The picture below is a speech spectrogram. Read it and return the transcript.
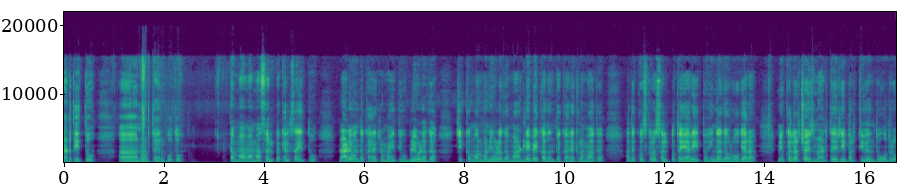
ನಡೆದಿತ್ತು. ನೋಡ್ತಾ ಇರ್ಬೋದು. ತಮ್ಮ ಮಾಮ ಸ್ವಲ್ಪ ಕೆಲಸ ಇತ್ತು. ನಾಳೆ ಒಂದು ಕಾರ್ಯಕ್ರಮ ಐತಿ ಹುಬ್ಳಿ ಒಳಗೆ, ಚಿಕ್ಕಮ್ಮವ್ರ ಮನೆಯೊಳಗೆ ಮಾಡಲೇಬೇಕಾದಂಥ ಕಾರ್ಯಕ್ರಮ ಅದು. ಅದಕ್ಕೋಸ್ಕರ ಸ್ವಲ್ಪ ತಯಾರಿ ಇತ್ತು, ಹಿಂಗಾಗಿ ಅವ್ರು ಹೋಗ್ಯಾರ. ನೀವು ಕಲರ್ ಚಾಯ್ಸ್ ಮಾಡ್ತಾ ಇರ್ರಿ, ಬರ್ತೀವಿ ಅಂತ ಹೋದರು.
